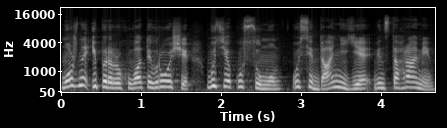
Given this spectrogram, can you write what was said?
Можна і перерахувати гроші, будь-яку суму. Усі дані є в інстаграмі.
